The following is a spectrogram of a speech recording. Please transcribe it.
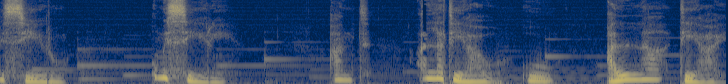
Missieru, u Missieri, għand Alla tiegħu u Alla tiegħi.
